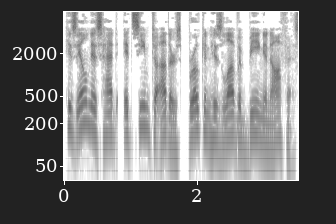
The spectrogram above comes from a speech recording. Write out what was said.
His illness had, it seemed to others, broken his love of being in office.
